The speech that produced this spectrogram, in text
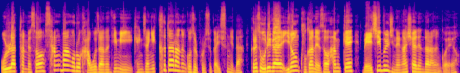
올라타면서 상방으로 가고자 하는 힘이 굉장히 크다라는 것을 볼 수가 있습니다. 그래서 우리가 이런 구간에서 함께 매집을 진행하셔야 된다라는 거예요.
